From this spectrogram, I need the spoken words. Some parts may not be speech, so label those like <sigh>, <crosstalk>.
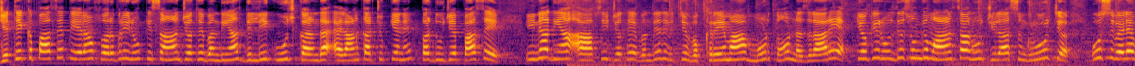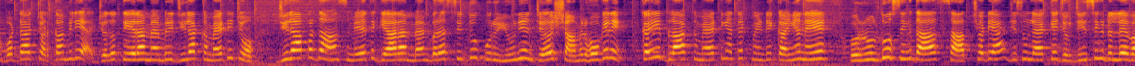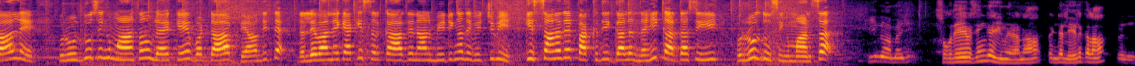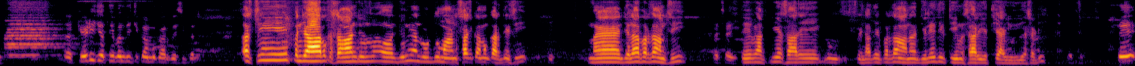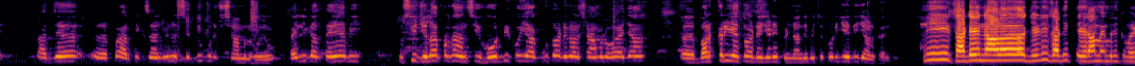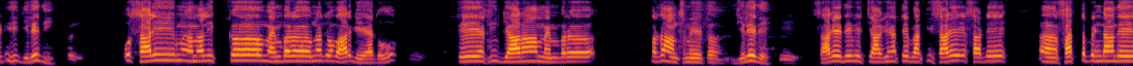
ਜਿੱਥੇ ਇੱਕ ਪਾਸੇ 13 ਫਰਵਰੀ ਨੂੰ ਕਿਸਾਨ ਜਥੇਬੰਦੀਆਂ ਦਿੱਲੀ ਕੂਚ ਕਰਨ ਦਾ ਐਲਾਨ ਕਰ ਚੁੱਕੀਆਂ ਨੇ, ਪਰ ਦੂਜੇ ਪਾਸੇ ਇਹਨਾਂ ਦੀਆਂ ਆਪਸੀ ਜਥੇਬੰਦੀਆਂ ਦੇ ਵਿੱਚ ਵਖਰੇਵਾਂ ਮੁੜ ਤੋਂ ਨਜ਼ਰ ਆ ਰਿਹਾ ਹੈ, ਕਿਉਂਕਿ ਰੁਲਦੀ ਸਿੰਘ ਮਾਨਸਾ ਨੂੰ ਜ਼ਿਲ੍ਹਾ ਸੰਗਰੂਰ 'ਚ ਉਸ ਵੇਲੇ ਵੱਡਾ ਝਟਕਾ ਮਿਲਿਆ ਜਦੋਂ 13 ਮੈਂਬਰੀ ਜ਼ਿਲ੍ਹਾ ਕਮੇਟੀ 'ਚੋਂ ਜ਼ਿਲ੍ਹਾ ਪ੍ਰਧਾਨ ਸਮੇਤ 11 ਮੈਂਬਰ ਸਿੱਧੂਪੁਰ ਯੂਨੀਅਨ 'ਚ ਸ਼ਾਮਿਲ ਹੋ ਗਏ ਨੇ। ਕਈ ਬਲਾਕ ਕਮੇਟੀਆਂ ਤੇ ਪਿੰਡ ਇਕਾਈਆਂ ਨੇ ਰੁਲਦੂ ਸਿੰਘ ਦਾ ਸਾਥ ਛੱਡਿਆ ਜਿਸ ਨੂੰ ਲੈ ਕੇ ਜਗਜੀਤ ਸਿੰਘ ਡੱਲੇਵਾਲ ਨੇ ਰੁਲਦੂ ਸਿੰਘ ਮਾਨਸਾ ਨੂੰ ਲੈ ਕੇ ਵੱਡਾ ਬਿਆਨ ਦਿੱਤਾ। ਡੱਲੇਵਾਲ ਨੇ ਕਿਹਾ ਕਿ ਸਰਕਾਰ ਦੇ ਨਾਲ ਮੀਟਿੰਗਾਂ ਦੇ ਵਿੱਚ ਵੀ ਕਿਸਾਨਾਂ ਦੇ ਪੱਖ ਦੀ ਗੱਲ ਨਹੀਂ ਕਰਦਾ ਸੀ ਰੁਲਦੂ ਸਿੰਘ ਮਾਨਸਾ। ਕੀ ਨਾਮ ਹੈ ਜੀ? ਸੁਖਦੇਵ ਸਿੰਘ ਹੈ ਜੀ ਮੇਰਾ ਨਾਮ ਪਿੰਡ ਲੇਲ ਕਲਾਂ। ਹਾਂਜੀ। ਕਿਹੜੀ ਜਥੇਬੰਦੀ 'ਚ ਕੰਮ ਕਰਦੇ ਸੀ ਪਹਿਲਾਂ? ਅਸੀਂ ਪੰਜਾਬ ਕਿਸਾਨ ਯੂਨੀਅਨ ਉਰਦੂ ਮਾਨਸਾ 'ਚ ਕੰਮ ਕਰਦੇ ਸੀ। ਮੈਂ ਜ਼ਿਲ੍ਹਾ ਪ੍ਰਧਾਨ ਸੀ। ਅੱਛਾ ਜੀ। ਤੇ ਬਾਕੀ ਇਹ ਸਾਰੇ ਪਿੰਡਾਂ ਦੇ ਪ੍ਰਧਾਨ ਜ਼ਿਲ੍ਹੇ ਦੀ ਟੀਮ ਸਾਰੀ ਇੱਥੇ ਆਈ ਹੋਈ ਆ ਸਾਡੀ। ਤੇ ਅੱਜ ਭਾਰਤੀ ਕਿਸਾਨ ਯੂਨੀਅਨ ਸਿੱਧੂਪੁਰ 'ਚ ਸ਼ਾਮਲ ਹੋਏ ਹੋ। ਪਹਿਲੀ ਗੱਲ ਤਾਂ ਇਹ ਹੈ ਵੀ ਤੁਸੀਂ ਜ਼ਿਲ੍ਹਾ ਪ੍ਰਧਾਨ ਸੀ ਹੋਰ ਵੀ ਕੋਈ ਆਗੂ ਤੁਹਾਡੇ ਨਾਲ ਸ਼ਾਮਲ ਹੋਇਆ ਜਾਂ ਵਰਕਰ ਹੀ ਹੈ ਤੁਹਾਡੇ ਜਿਹੜੇ ਪਿੰਡਾਂ ਦੇ ਵਿੱਚ? ਥੋੜੀ ਜਿਹੀ ਇਹਦੀ ਜਾਣਕਾਰੀ ਦਿਓ। ਨਹੀਂ ਸਾਡੇ ਨਾਲ ਜਿਹੜੀ ਸਾਡੀ 13 ਮੈਂਬਰੀ ਕਮੇਟੀ ਸੀ ਜ਼ਿਲ੍ਹੇ ਦੀ ਹਾਂਜੀ। ਉਹ ਸਾਰੀ ਮ- ਮਤਲਬ ਇੱਕ ਮੈਂਬਰ ਉਹਨਾਂ ਚੋਂ ਬਾਹਰ ਗਿਆ ਦੋ। ਤੇ ਅਸੀਂ 11 ਮੈਂਬਰ ਪ੍ਰਧਾਨ ਸਮੇਤ ਜ਼ਿਲ੍ਹੇ ਦੇ। ਹੂੰ। ਸਾਰੇ ਇਹਦੇ ਵਿੱਚ ਆ ਗਏ ਆ ਤੇ ਬਾਕੀ ਸਾਰੇ ਸਾਡੇ ਸੱਤ ਪਿੰਡਾਂ ਦੇ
